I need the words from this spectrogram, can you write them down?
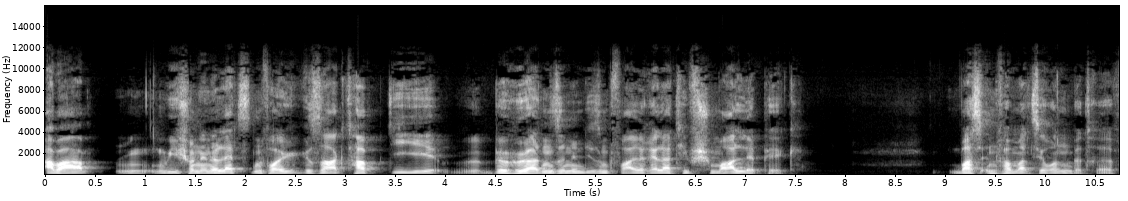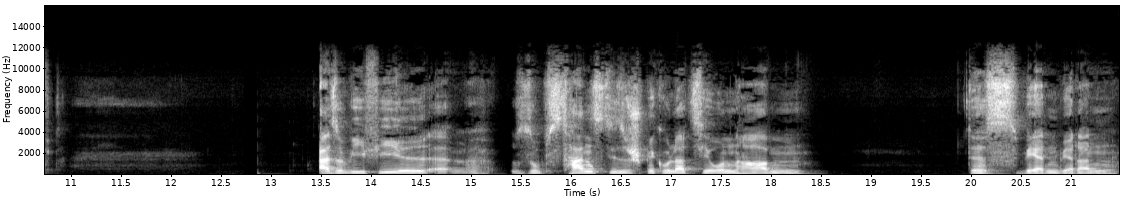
Aber hm, wie ich schon in der letzten Folge gesagt habe, die äh, Behörden sind in diesem Fall relativ schmallippig, was Informationen betrifft. Also wie viel äh, Substanz diese Spekulationen haben, das werden wir dann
